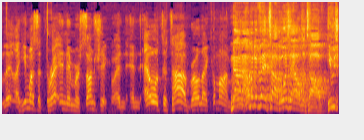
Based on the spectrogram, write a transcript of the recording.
like he must have threatened him or some shit. And and El to Tav, bro. Like, come on. no, bro. no, I'm gonna Tav. It wasn't Al Tav. He was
